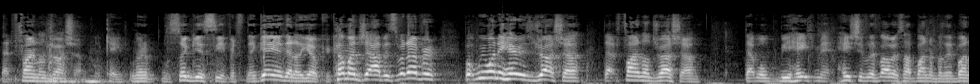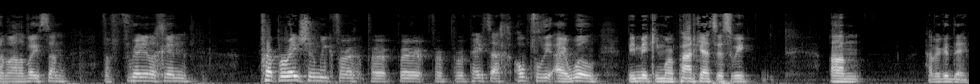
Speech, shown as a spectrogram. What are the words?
That final drasha. Okay, learn Sugya, see if it's Negeya, that Eliyahu could come on Shabbos, whatever. But we want to hear his drasha, that final drasha, that will be Heshiv Levavas Abanam Levanam Alavaisam, for Freilichen preparation week for, for, for, for, for Pesach. Hopefully I will be making more podcasts this week. Um, have a good day.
